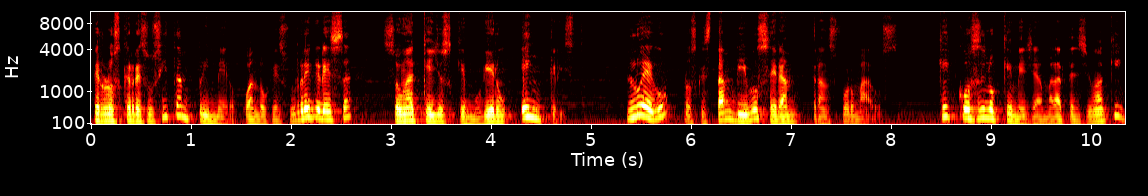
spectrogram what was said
Pero los que resucitan primero, cuando Jesús regresa, son aquellos que murieron en Cristo. Luego, los que están vivos serán transformados. ¿Qué cosa es lo que me llama la atención aquí?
